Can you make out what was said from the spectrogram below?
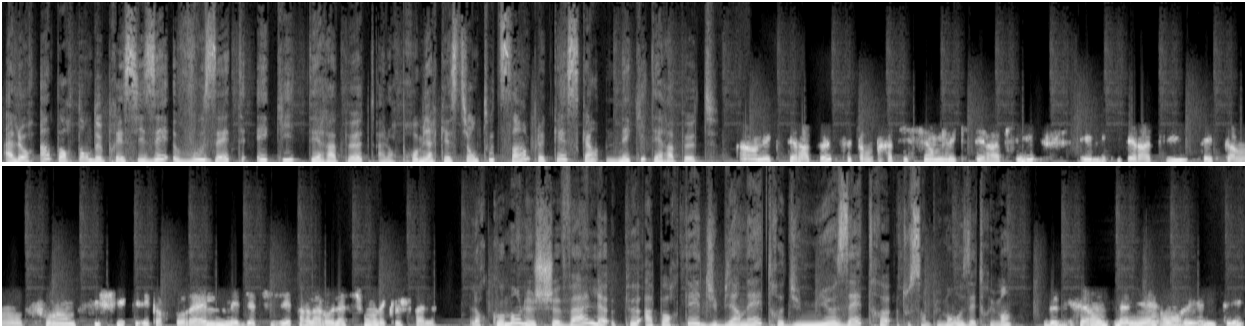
Alors, important de préciser, vous êtes équithérapeute. Alors, première question toute simple, qu'est-ce qu'un équithérapeute? Un équithérapeute, c'est un praticien de l'équithérapie. Et l'équithérapie, c'est un soin psychique et corporel médiatisé par la relation avec le cheval. Alors comment le cheval peut apporter du bien-être, du mieux-être tout simplement aux êtres humains? De différentes manières en réalité.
